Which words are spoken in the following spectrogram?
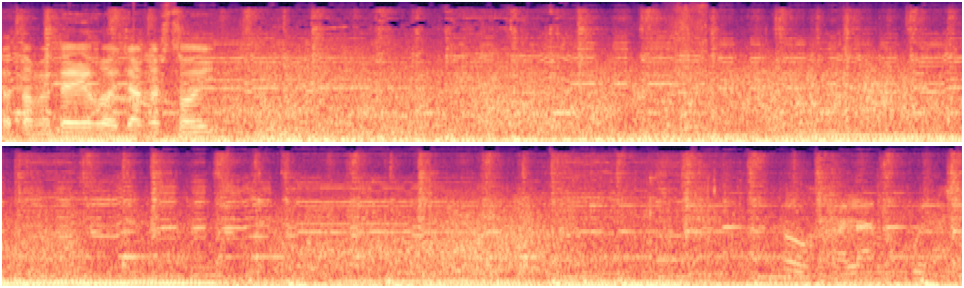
Pero también te digo, ya que estoy. Ojalá no fuera así.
